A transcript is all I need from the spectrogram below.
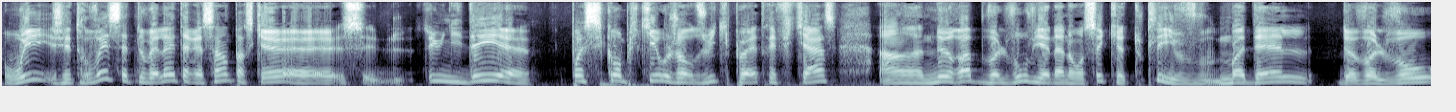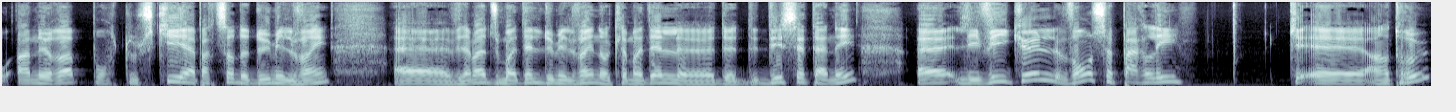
Oui, j'ai trouvé cette nouvelle intéressante parce que euh, c'est une idée euh, pas si compliqué aujourd'hui qui peut être efficace. En Europe, Volvo vient d'annoncer que tous les modèles de Volvo en Europe pour tout ce qui est à partir de 2020, euh, évidemment du modèle 2020, donc le modèle euh, dès cette année, euh, les véhicules vont se parler entre eux.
